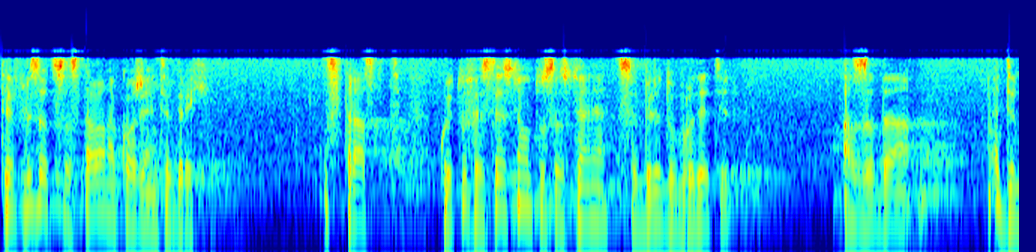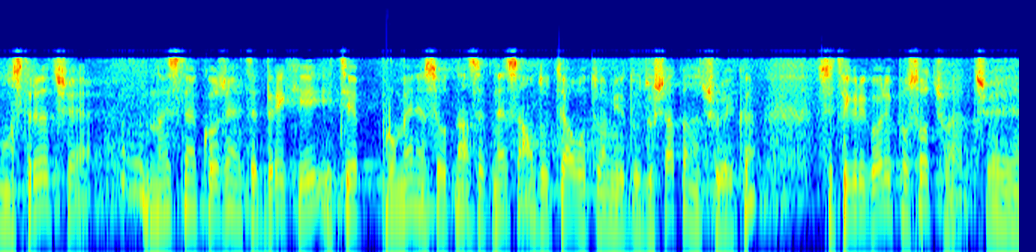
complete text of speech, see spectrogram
Те влизат в състава на кожените дрехи. Страстите, които в естественото състояние са били добродетели. А за да демонстрират, че наистина кожените дрехи и тия промени се отнасят не само до тялото, ами и до душата на човека, Свети Григорий посочва, че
